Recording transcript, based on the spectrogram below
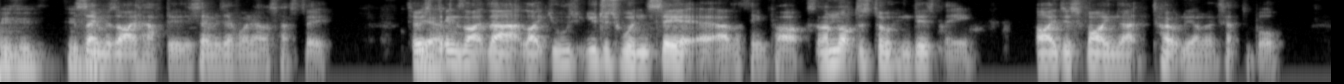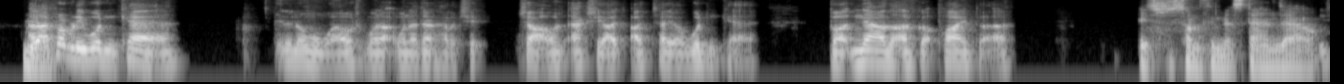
Mhm, the mhm. same as I have to, the same as everyone else has to. So it's Yeah. things like that, like you you just wouldn't see it at other theme parks. And I'm not just talking Disney. I just find that totally unacceptable. And I probably wouldn't care in a normal world when I, when I don't have a ch- child. Actually, I I tell you, I wouldn't care. But now that I've got Piper, It's just something that stands out. it,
